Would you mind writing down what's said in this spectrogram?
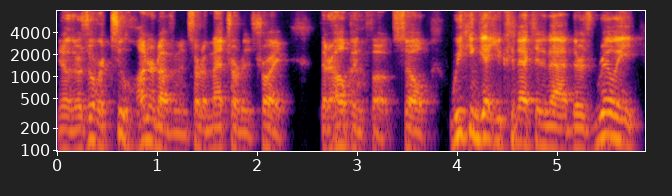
You know, there's over 200 of them in sort of Metro Detroit that are helping folks. So we can get you connected to that. There's really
